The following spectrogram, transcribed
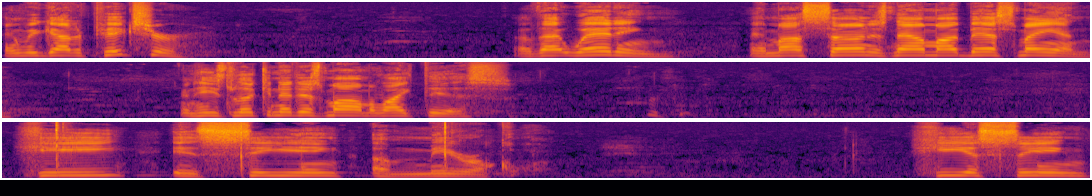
and we got a picture of that wedding, and my son is now my best man. And he's looking at his mama like this. He is seeing a miracle. He is seeing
